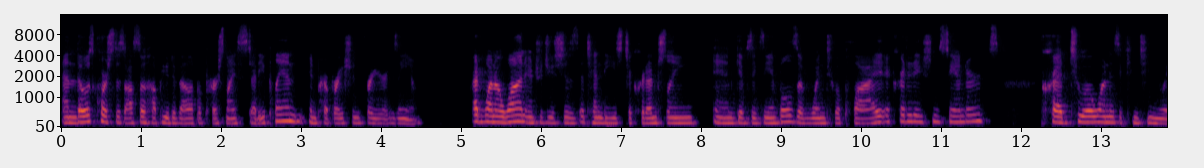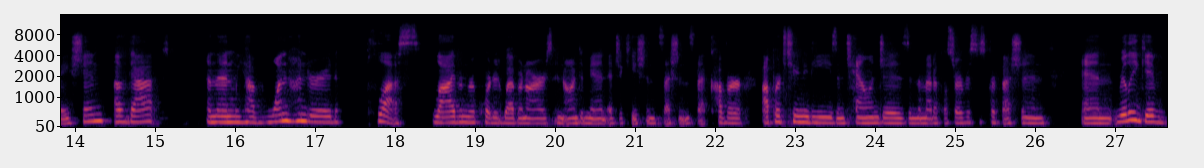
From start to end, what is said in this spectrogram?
And those courses also help you develop a personalized study plan in preparation for your exam. Cred 101 introduces attendees to credentialing and gives examples of when to apply accreditation standards. Cred 201 is a continuation of that. And then we have 100 plus live and recorded webinars and on demand education sessions that cover opportunities and challenges in the medical services profession and really give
